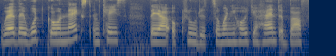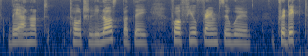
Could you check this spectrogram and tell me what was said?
where they would go next in case they are occluded. So when you hold your hand above, they are not totally lost, but they, for a few frames, they will predict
